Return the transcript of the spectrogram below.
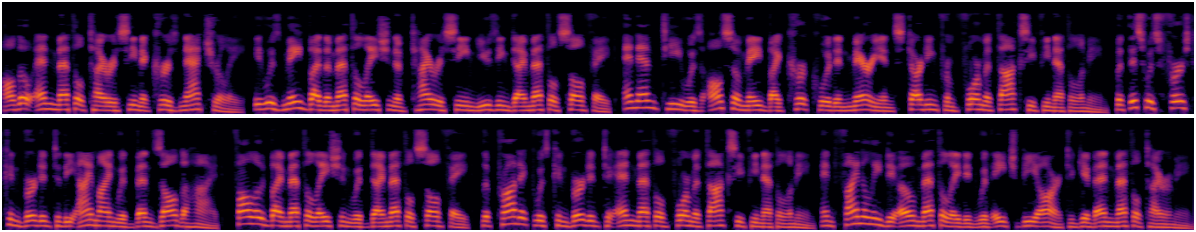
Although N-methyltyrosine occurs naturally, it was made by the methylation of tyrosine using dimethyl sulfate. NMT was also made by Kirkwood and Marion starting from 4-methoxyphenethylamine, but this was first converted to the imine with benzaldehyde, followed by methylation with dimethyl sulfate. The product was converted to N-methyl-4-methoxyphenethylamine, and finally de-O-methylated with HBr to give N-methyltyramine.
